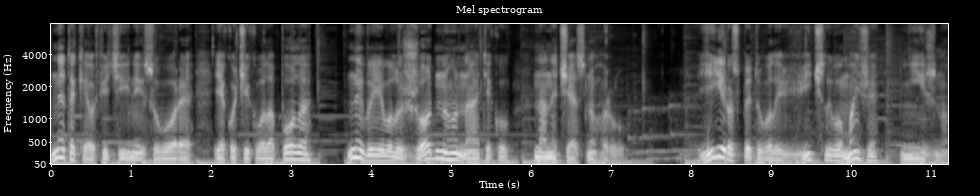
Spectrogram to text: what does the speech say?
не таке офіційне і суворе, як очікувала Пола, не виявило жодного натяку на нечесну гру. Її розпитували ввічливо, майже ніжно.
